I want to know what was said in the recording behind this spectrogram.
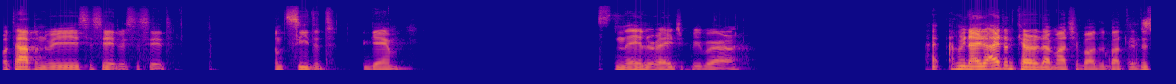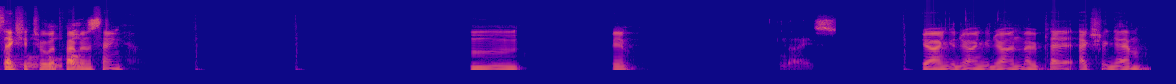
What happened? We CC'd, we CC'd. Conceded the game. Snail rage beware. I, I mean, I, I don't care that much about it, but Okay, it is so actually true what Fabian is saying. Hmm. Yeah. Nice. Join, good join, good join. Maybe play actual game.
